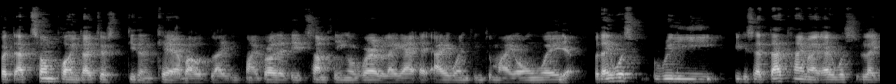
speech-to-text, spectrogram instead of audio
but at some point, I just didn't care about like if my brother did something or whatever. Like I, I I went into my own way. Yeah. But I was really because at that time I, I was like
